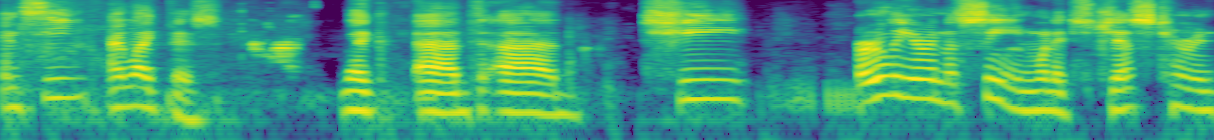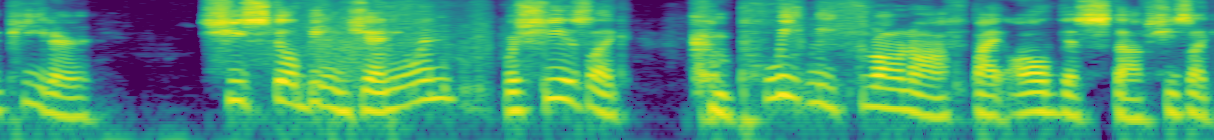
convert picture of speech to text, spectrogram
And see, I like this. Like uh uh she earlier in the scene when it's just her and Peter, she's still being genuine, where she is like completely thrown off by all this stuff. She's like,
